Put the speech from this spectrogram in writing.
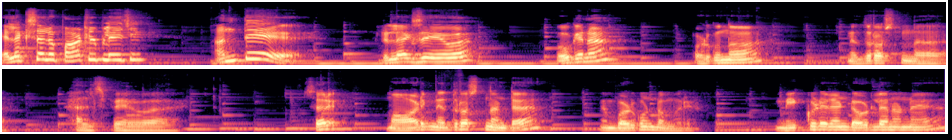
ఎలక్సాలో పాటలు ప్లే చేయి. అంతే. రిలాక్స్ అయ్యావా? ఓకేనా? పడుకుందామా? నిద్ర వస్తుందా? అలసిపోయావా? సరే మా వాడికి నిద్ర వస్తుందంట. మేము పడుకుంటాం మరి. మీకు కూడా ఇలాంటి డౌట్లు ఏమైనా ఉన్నాయా?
